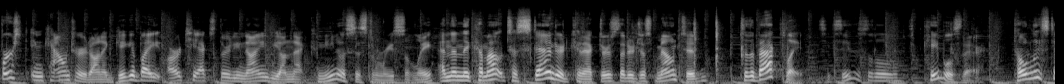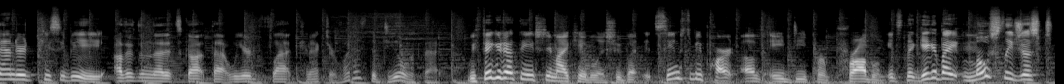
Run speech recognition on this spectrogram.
first encountered on a Gigabyte RTX 3090 on that Camino system recently. And then they come out to standard connectors that are just mounted to the backplate. So you can see there's little cables there. Totally standard PCB, other than that it's got that weird flat connector. What is the deal with that? We figured out the HDMI cable issue, but it seems to be part of a deeper problem. It's that Gigabyte mostly just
